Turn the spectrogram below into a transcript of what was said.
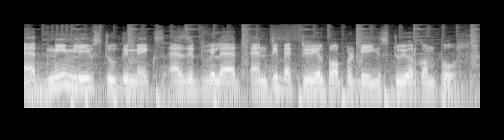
Add neem leaves to the mix as it will add antibacterial properties to your compost.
